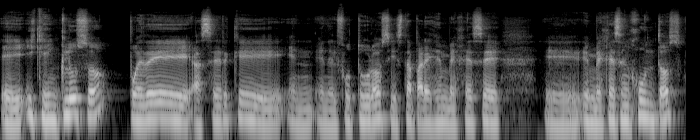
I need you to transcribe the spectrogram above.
y que incluso puede hacer que en, el futuro, si esta pareja envejece, eh, envejecen juntos,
